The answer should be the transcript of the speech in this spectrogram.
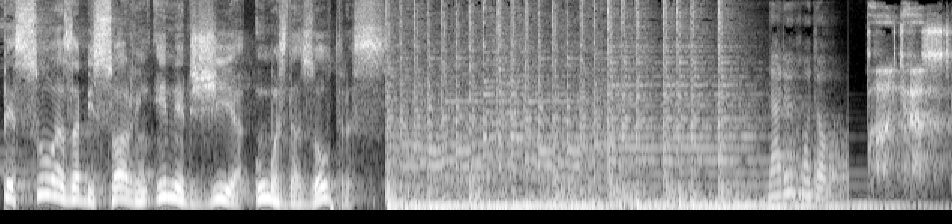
Pessoas absorvem energia umas das outras? Podcast.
